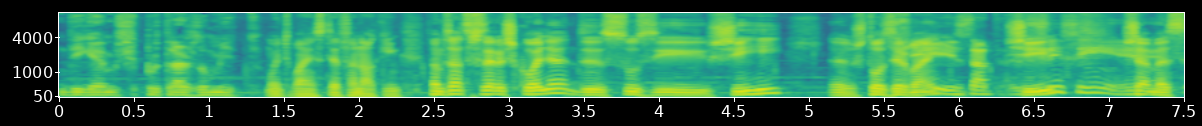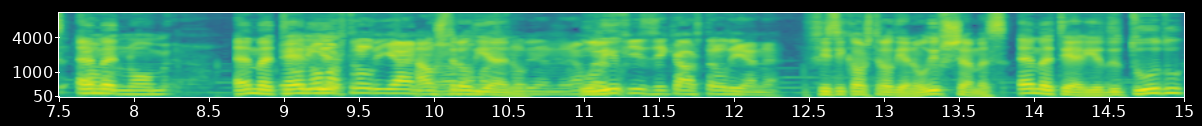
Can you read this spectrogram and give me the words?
digamos, por trás do mito. Muito bem, Stephen Hawking. Vamos à terceira escolha de Suzy Sheehy. Eh, estou a dizer bem? Exato. Sim, sim. Chama-se é, é um nome... A matéria. É um australiano. australiano. É, um australiano. é uma li... física australiana. Física australiana. O livro chama-se A Matéria de Tudo:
